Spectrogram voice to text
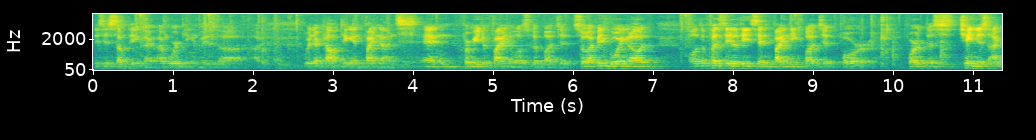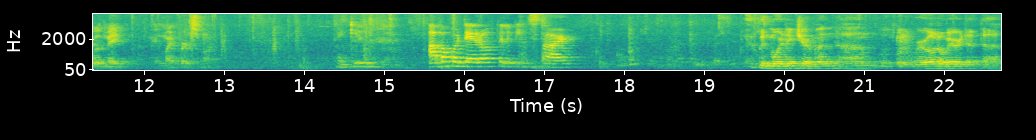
this is something that I'm working with uh, with accounting and finance, and for me to find also the budget. So I've been going around all the facilities and finding budget for for the changes I will make in my first month. Thank you. Abac Cordero, Philippine Star. Good morning, Chairman. Um, We're all aware that uh,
